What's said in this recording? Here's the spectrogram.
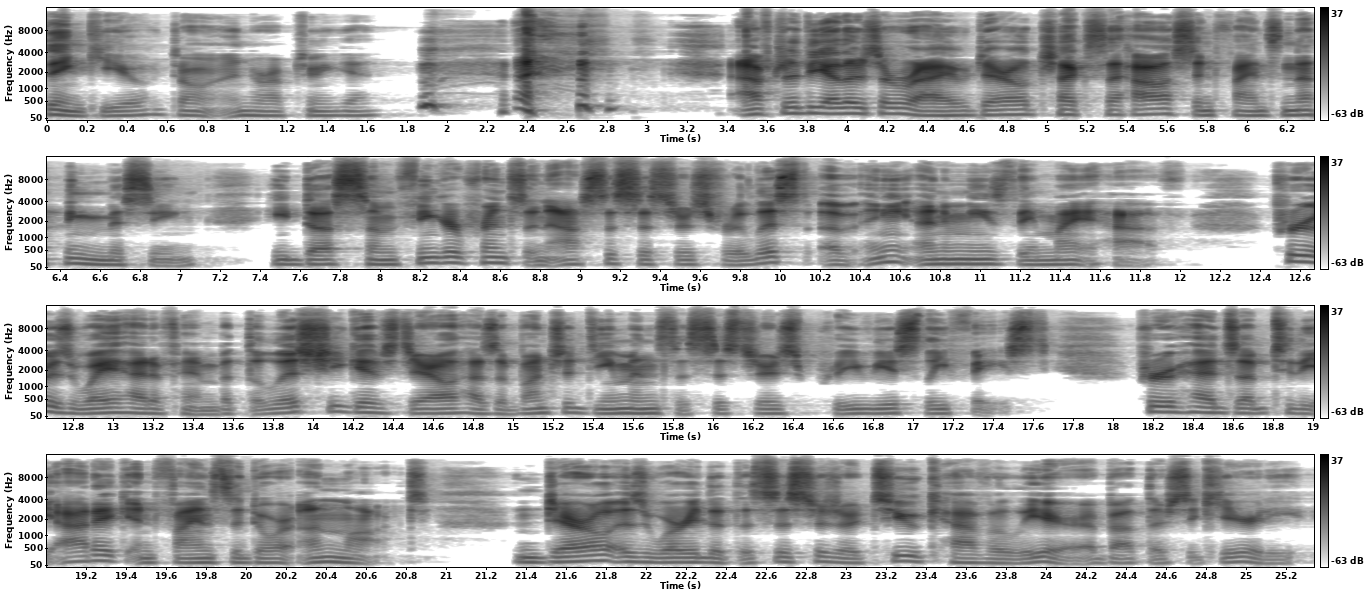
Thank you. Don't interrupt me again. After the others arrive, Daryl checks the house and finds nothing missing. He dusts some fingerprints and asks the sisters for a list of any enemies they might have. Prue is way ahead of him, but the list she gives Daryl has a bunch of demons the sisters previously faced. Prue heads up to the attic and finds the door unlocked. Daryl is worried that the sisters are too cavalier about their security,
